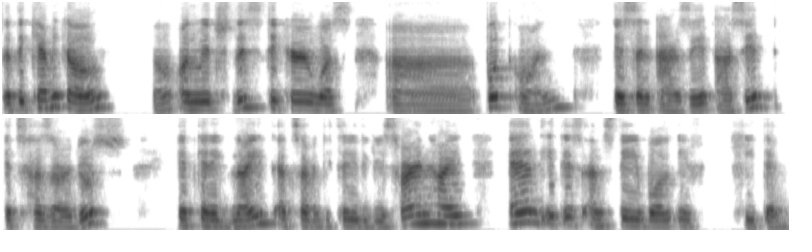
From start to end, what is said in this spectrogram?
that the chemical on which this sticker was uh, put on is an acid. acid. It's hazardous. It can ignite at 73 degrees Fahrenheit and it is unstable if heated.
